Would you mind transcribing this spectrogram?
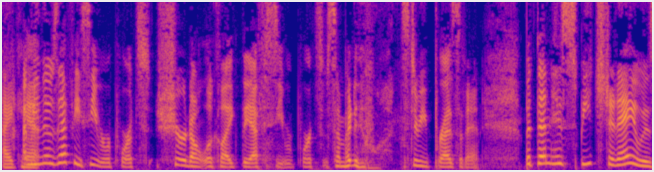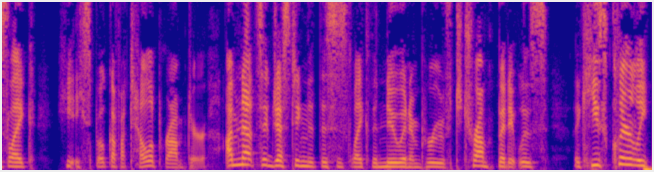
I can't. I mean, those FEC reports sure don't look like the FEC reports of somebody who wants to be president. But then his speech today was like he, he spoke off a teleprompter. I'm not suggesting that this is like the new and improved Trump, but it was like he's clearly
